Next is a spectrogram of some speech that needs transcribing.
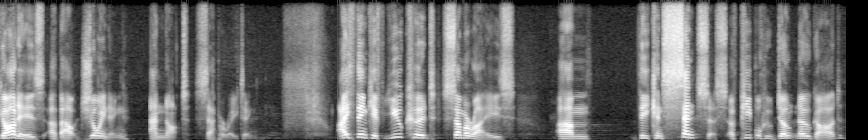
God is about joining and not separating. I think if you could summarize um, the consensus of people who don't know God,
